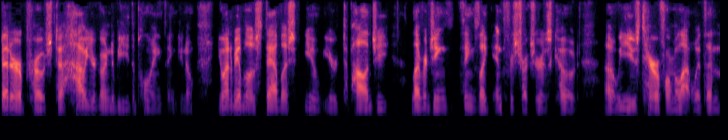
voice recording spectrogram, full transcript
better approach to how you're going to be deploying things. You know, you want to be able to establish, you know, your topology leveraging things like infrastructure as code. Uh, we use Terraform a lot within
